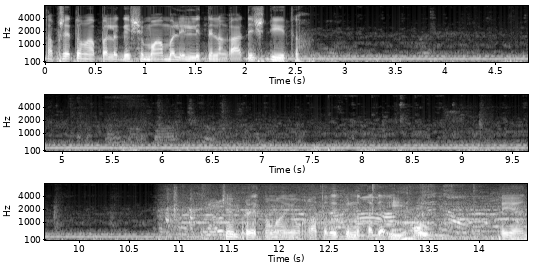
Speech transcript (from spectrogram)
Tapos ito nga pala guys yung mga maliliit nilang cottage dito. Siyempre, ito nga yung kapatid ko na taga-ihaw. Ayan,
